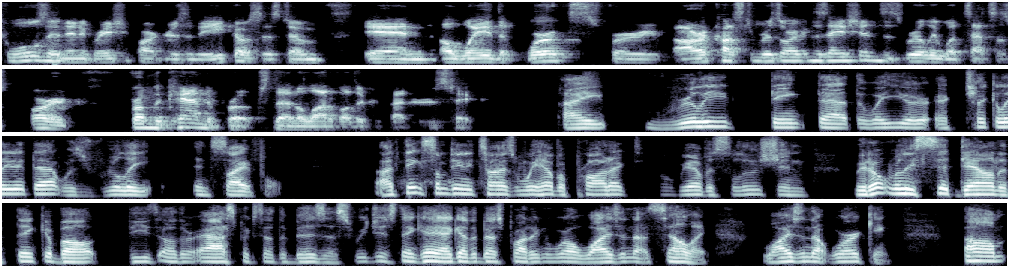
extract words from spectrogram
tools and integration partners in the ecosystem in a way that works for our customers' organizations is really what sets us apart from the canned approach that a lot of other competitors take. I really think that the way you articulated that was really insightful. I think so many times when we have a product or we have a solution, we don't really sit down and think about these other aspects of the business. We just think, hey, I got the best product in the world. Why isn't that selling? Why isn't that working? Um,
